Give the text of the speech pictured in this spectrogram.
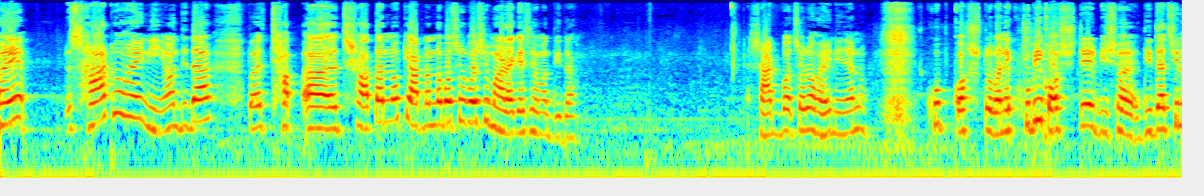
মানে ষাটও হয়নি। আমার দিদা সাতান্ন কি আটান্ন বছর বয়সে মারা গেছে আমার দিদা। ষাট বছরও হয়নি জানো? খুব কষ্ট মানে খুবই কষ্টের বিষয়। দিদা ছিল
